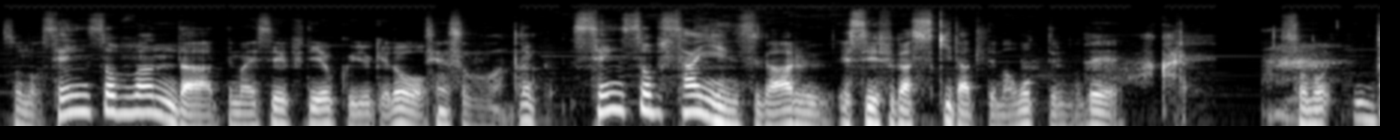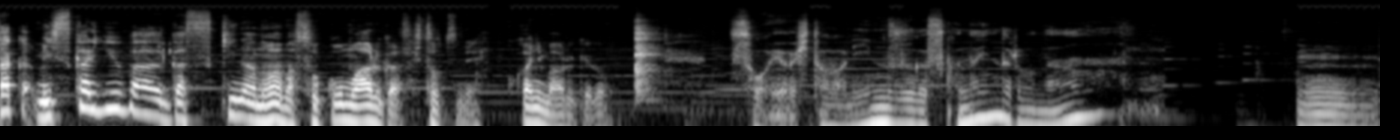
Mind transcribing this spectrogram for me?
その sense of wonder ってまあ SF でよく言うけど、 sense of wonder。 sense of science がある SF が好きだってまあ思ってるので、わかる。そのだからミスカリ・ユーバーが好きなのはまあそこもあるから一つね。他にもあるけど。そういう人の人数が少ないんだろうな。うん。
